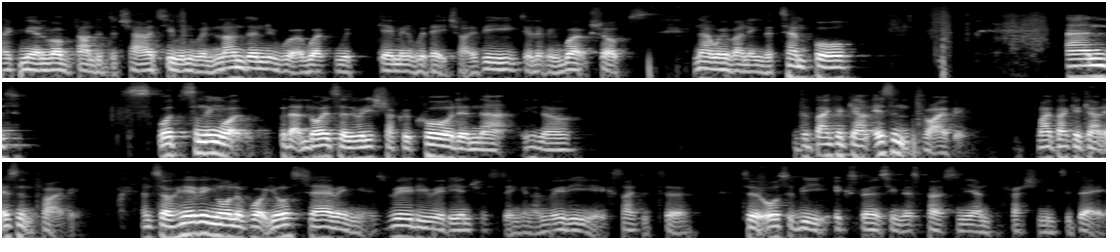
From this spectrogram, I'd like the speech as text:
Like me and Rob founded a charity when we were in London. We were working with gay men with HIV, delivering workshops. Now we're running the temple, and what something what that Lloyd said really struck a chord in that you know the bank account isn't thriving. My bank account isn't thriving. And so hearing all of what you're sharing is really, really interesting. And I'm really excited to, to also be experiencing this personally and professionally today.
